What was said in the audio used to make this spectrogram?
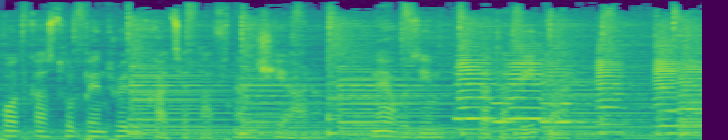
podcastul pentru educația ta financiară. Ne auzim data viitoare!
